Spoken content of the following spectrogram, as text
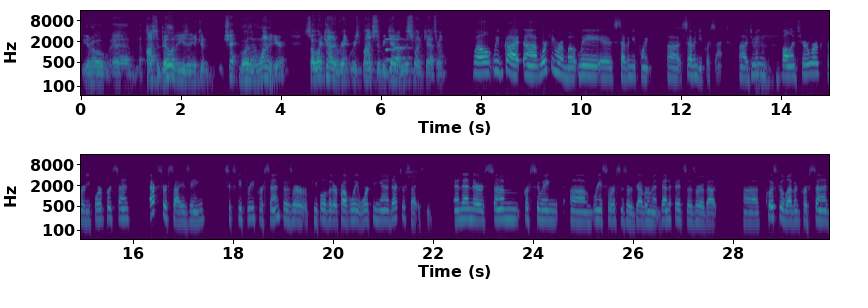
you know, uh, possibilities and you could check more than one here. So what kind of re- response did we get on this one, Katharine? Well, we've got uh, working remotely is 70 point, uh, 70%. Uh, doing volunteer work, 34%. Exercising, 63%. Those are people that are probably working and exercising. And then there's some pursuing um, resources or government benefits. Those are about uh, close to 11%.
